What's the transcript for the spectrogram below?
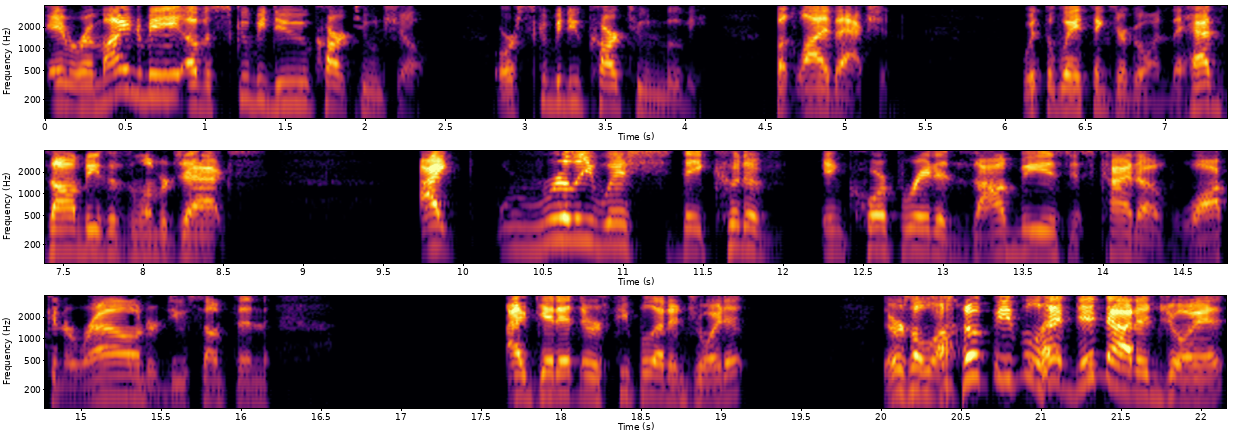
It, reminded me of a Scooby Doo cartoon show or Scooby Doo cartoon movie, but live action with the way things are going. They had zombies as lumberjacks. I really wish they could have incorporated zombies just kind of walking around or do something. I get it. There's people that enjoyed it. There's a lot of people that did not enjoy it.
